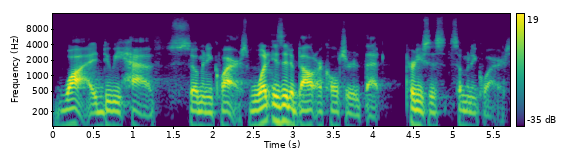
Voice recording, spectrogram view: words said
why do we have so many choirs? What is it about our culture that produces so many choirs?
